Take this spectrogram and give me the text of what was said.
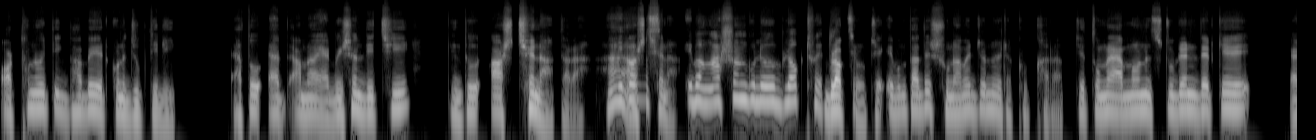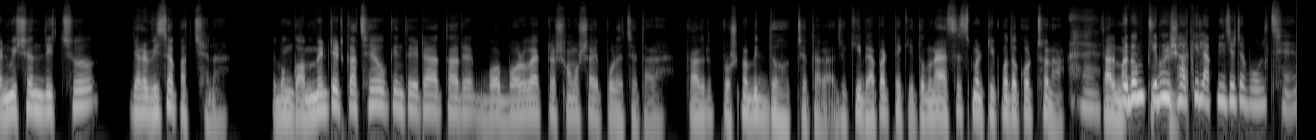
অর্থনৈতিকভাবে এর কোনো যুক্তি নেই। এত আমরা অ্যাডমিশন দিচ্ছি কিন্তু আসছে না তারা। হ্যাঁ, আসছে না। এবং আসনগুলো ব্লকড হয়ে ব্লক। হচ্ছে এবং তাদের সুনামের জন্য এটা খুব খারাপ। যে তোমরা এমন স্টুডেন্টদেরকে অ্যাডমিশন দিচ্ছ যারা ভিসা পাচ্ছে না। এবং গভর্নমেন্টের কাছেও কিন্তু এটা তাদের বড় একটা সমস্যায় পড়েছে তারা। তাদের প্রশ্নবিদ্ধ হচ্ছে তারা যে কি ব্যাপারটা কি? তোমরা অ্যাসেসমেন্ট ঠিকমতো করছ না। হ্যাঁ, তার মানে এবং এবং শাকিল আপনি যেটা বলছেন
